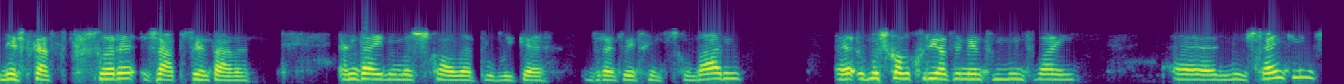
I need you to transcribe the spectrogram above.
neste caso de professora já aposentada. Andei numa escola pública durante o ensino secundário, uh, uma escola curiosamente muito bem uh, nos rankings.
